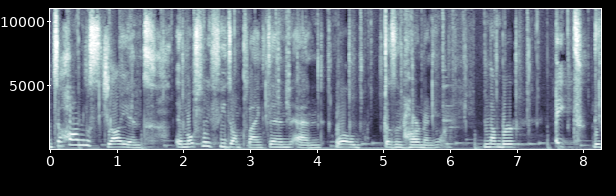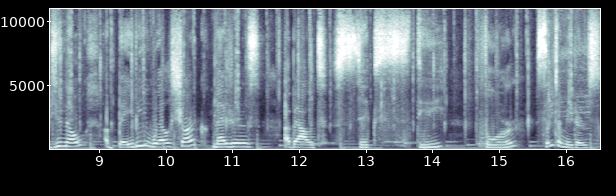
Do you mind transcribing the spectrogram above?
it's a harmless giant. It mostly feeds on plankton and, well, doesn't harm anyone. Number eight. Did you know a baby whale shark measures about 64 centimeters?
